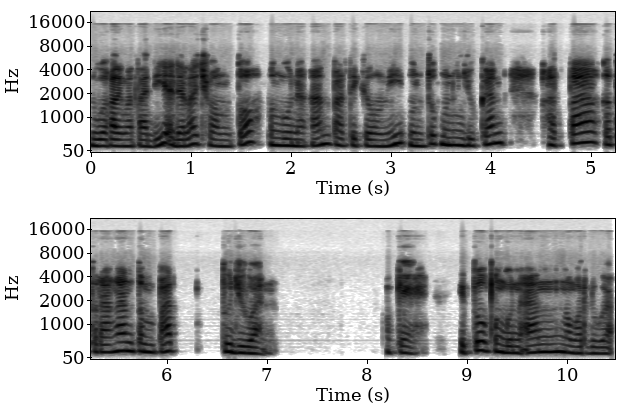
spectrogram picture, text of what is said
dua kalimat tadi adalah contoh penggunaan partikel ni untuk menunjukkan kata keterangan tempat tujuan. Oke, itu penggunaan nomor dua.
